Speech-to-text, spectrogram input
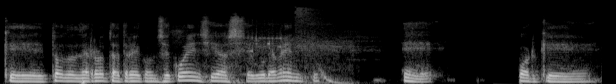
que toda derrota trae consecuencias, seguramente, eh, porque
